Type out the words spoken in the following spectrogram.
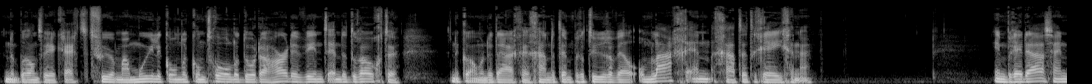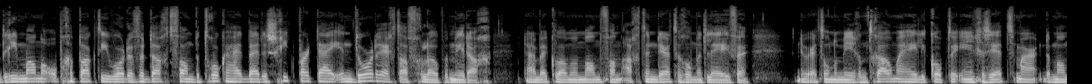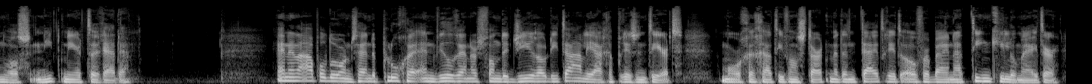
De brandweer krijgt het vuur maar moeilijk onder controle door de harde wind en de droogte. De komende dagen gaan de temperaturen wel omlaag en gaat het regenen. In Breda zijn drie mannen opgepakt die worden verdacht van betrokkenheid bij de schietpartij in Dordrecht afgelopen middag. Daarbij kwam een man van 38 om het leven. Er werd onder meer een traumahelikopter ingezet, maar de man was niet meer te redden. En in Apeldoorn zijn de ploegen en wielrenners van de Giro d'Italia gepresenteerd. Morgen gaat hij van start met een tijdrit over bijna 10 kilometer.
